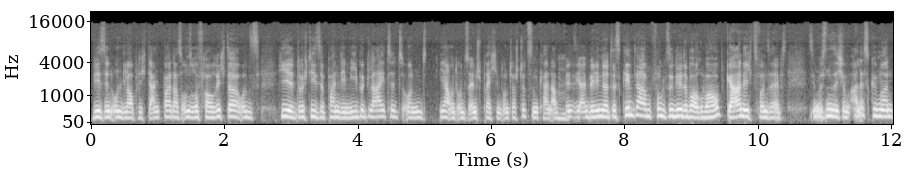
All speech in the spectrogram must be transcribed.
Wir sind unglaublich dankbar, dass unsere Frau Richter uns hier durch diese Pandemie begleitet und ja und uns entsprechend unterstützen kann. Aber mhm. wenn Sie ein behindertes Kind haben, funktioniert aber auch überhaupt gar nichts von selbst. Sie müssen sich um alles kümmern.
